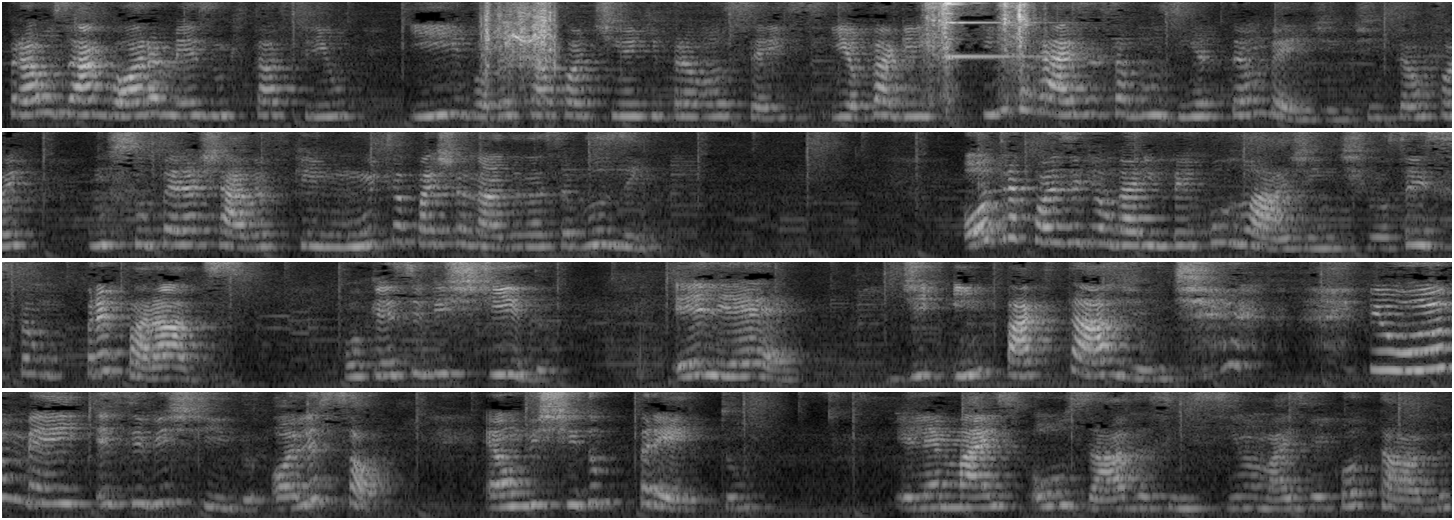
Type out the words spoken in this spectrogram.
pra usar agora mesmo que tá frio. E vou deixar a fotinha aqui pra vocês. E eu paguei 5 reais nessa blusinha também, gente. Então foi um super achado, eu fiquei muito apaixonada nessa blusinha. Outra coisa que eu garimpei por lá, gente, vocês estão preparados? Porque esse vestido, ele é de impactar, gente. Eu amei esse vestido. Olha só, é um vestido preto. Ele é mais ousado assim em cima, mais decotado.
